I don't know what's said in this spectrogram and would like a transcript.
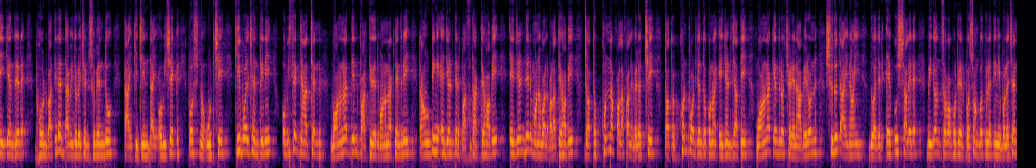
এই কেন্দ্রের ভোট বাতিলের দাবি তুলেছেন শুভেন্দু। তাই কি চিন্তায় অভিষেক প্রশ্ন উঠছে? কি বলছেন তিনি? অভিষেক জানাচ্ছেন গণনার দিন প্রার্থীদের গণনা কেন্দ্রে কাউন্টিং এজেন্টদের পাশে থাকতে হবে এজেন্টদের মনোবল বাড়াতে হবে। যতক্ষণ না ফলাফল বেরোচ্ছে, ততক্ষণ পর্যন্ত কোনো এজেন্ট যাতে গণনা কেন্দ্র ছেড়ে না বেরোন। শুধু তাই নয় দু সালের বিধানসভা ভোটের প্রসঙ্গ তুলে তিনি বলেছেন,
